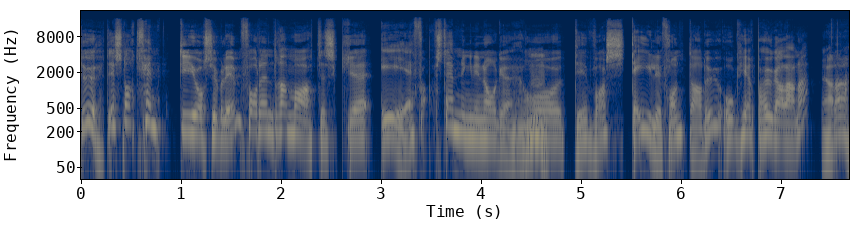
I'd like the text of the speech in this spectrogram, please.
du, det er snart 50-årsjubileum for den dramatiske EF-avstemningen i Norge, og det var steile fronter, du, og her på Haugalandet. Ja da.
